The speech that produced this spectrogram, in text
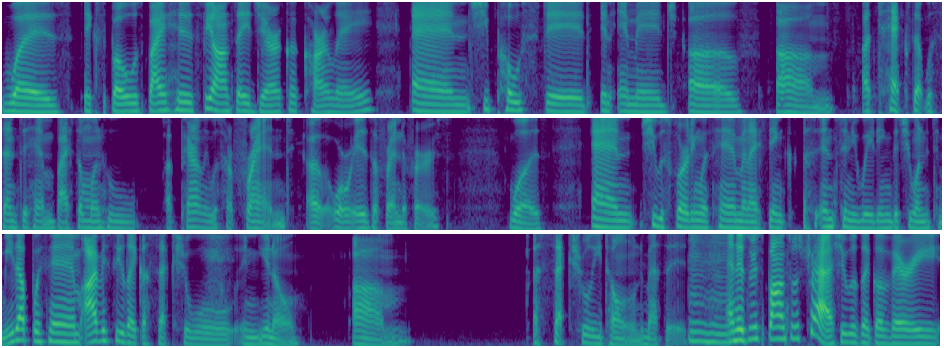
was exposed by his fiance Jerrika Karlae, and she posted an image of um, a text that was sent to him by someone who apparently was her friend uh, or is a friend of hers was. And she was flirting with him and i think insinuating that she wanted to meet up with him. Obviously like a sexual and you know um a sexually toned message Mhm. and his response was trash it was like a very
